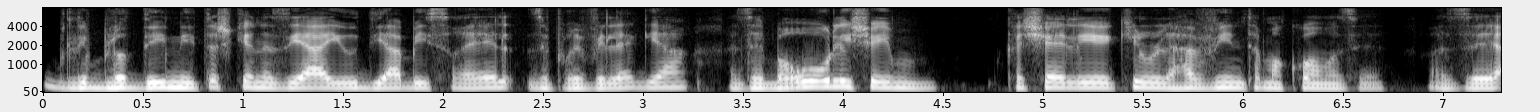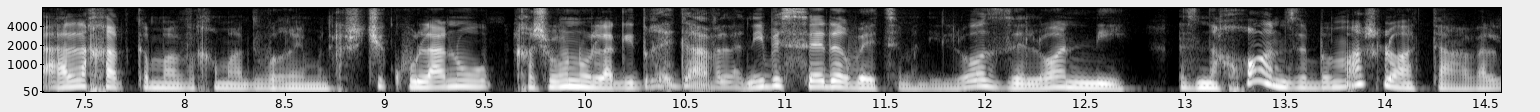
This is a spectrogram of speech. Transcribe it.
בלודינית, אשכנזייה, יהודייה בישראל, זה פריבילגיה. אז זה ברור לי שאם קשה לי כאילו להבין את המקום הזה. אז זה על אחת כמה וכמה דברים. אני חושבת שכולנו, חשוב לנו להגיד, רגע, אבל אני בסדר בעצם, אני לא, זה לא אני. אז נכון, זה ממש לא אתה, אבל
